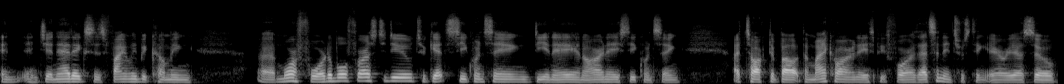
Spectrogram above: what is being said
and, and genetics is finally becoming uh, more affordable for us to do to get sequencing, DNA and RNA sequencing. I talked about the microRNAs before. That's an interesting area. So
